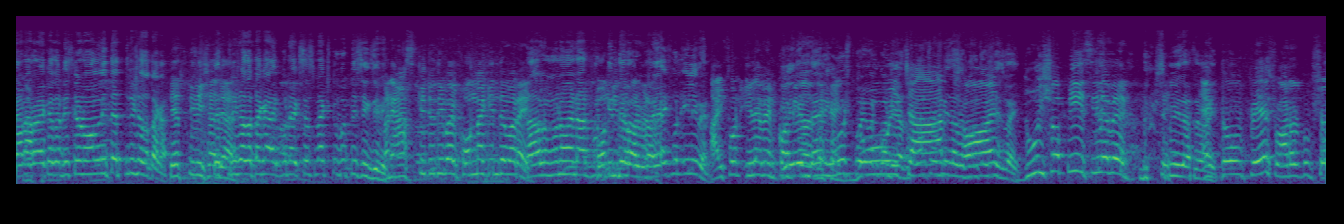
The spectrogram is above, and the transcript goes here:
জান আর 1000 ডিসকাউন্ট অনলি 33000 টাকা। 33000 33000 টাকা আইফোন এক্সএস ম্যাক্স 256 জিবি মানে আজকে যদি ভাই ফোন না কিনতে পারে তাহলে মনে হয় না ফোন কিনতে পারবে না। আইফোন 11 আইফোন 11 কত 11 দেন, huge পরিমাণ quantity আছে, 4 50 আছে, 50 ভাই। 200 পিস 11 200 piece আছে ভাই। একদম ফ্রেশ ওয়াটারপ্রুফ সহ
